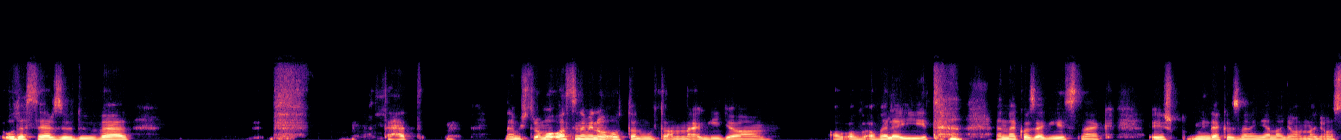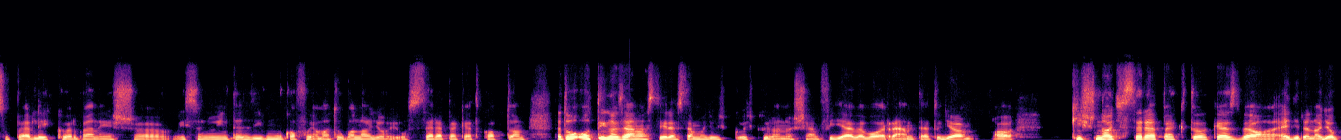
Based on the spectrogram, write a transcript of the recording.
odaszerződővel, tehát nem is tudom, azt hiszem én ott tanultam meg így a, a, a velejét ennek az egésznek, és mindeközben egy ilyen nagyon-nagyon szuper légkörben és uh, iszonyú intenzív munkafolyamatokban nagyon jó szerepeket kaptam. Tehát ott igazán azt éreztem, hogy, úgy, hogy különösen figyelve van rám. Tehát ugye a, a kis nagy szerepektől kezdve a egyre nagyobb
